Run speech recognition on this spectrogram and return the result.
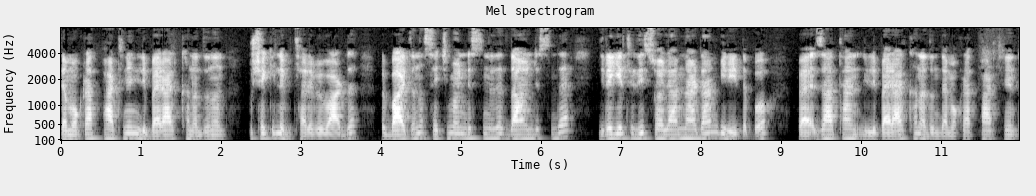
Demokrat Parti'nin liberal kanadının bu şekilde bir talebi vardı ve Biden'ın seçim öncesinde de daha öncesinde dile getirdiği söylemlerden biriydi bu ve zaten liberal kanadın Demokrat Parti'nin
